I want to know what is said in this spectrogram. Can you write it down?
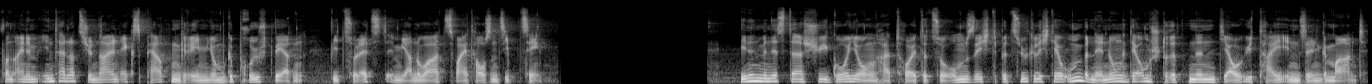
von einem internationalen Expertengremium geprüft werden, wie zuletzt im Januar 2017. Innenminister Xu Guoyong hat heute zur Umsicht bezüglich der Umbenennung der umstrittenen Diaoyutai-Inseln gemahnt.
